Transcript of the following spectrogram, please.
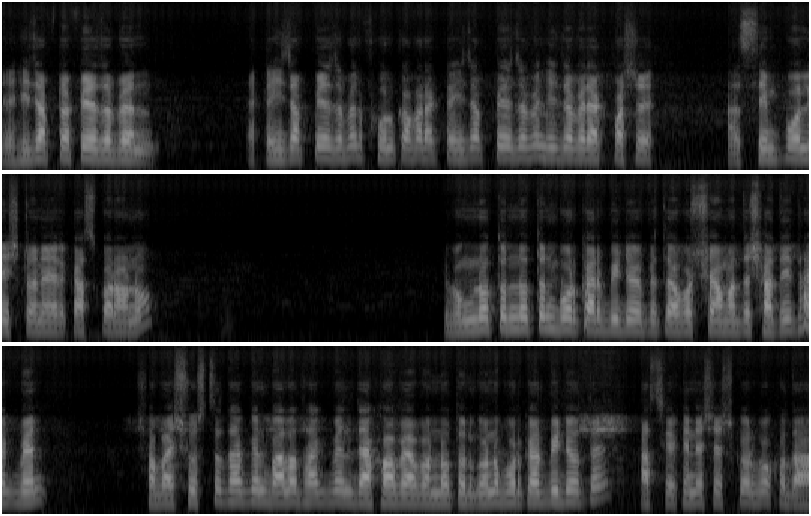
হিজাবটা পেয়ে যাবেন, একটা হিজাব পেয়ে যাবেন ফুল কাভার একটা হিজাব পেয়ে যাবেন। হিজাবের এক পাশে সিম্পল স্টোনের কাজ করানো। এবং নতুন নতুন বোরকার ভিডিও পেতে অবশ্যই আমাদের সাথেই থাকবেন। সবাই সুস্থ থাকবেন, ভালো থাকবেন। দেখা হবে আবার নতুন কোনো বোরকার ভিডিওতে আজকে এখানে শেষ করব। খোদা।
